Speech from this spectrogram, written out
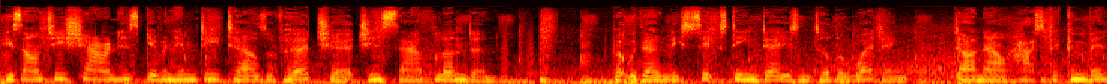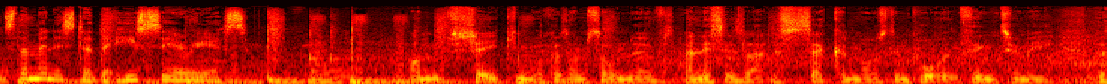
His auntie Sharon has given him details of her church in South London. But with only 16 days until the wedding, Darnell has to convince the minister that he's serious. I'm shaking because I'm so nervous. And this is like the second most important thing to me. The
